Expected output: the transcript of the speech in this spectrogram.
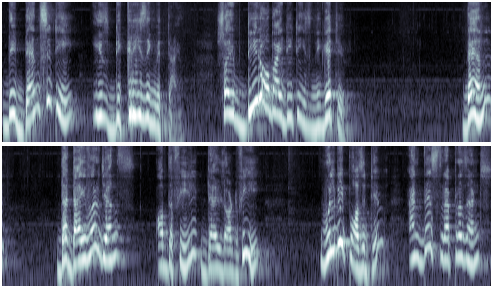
the density is decreasing with time. So, if d rho by dt is negative, then the divergence of the field del dot v will be positive and this represents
